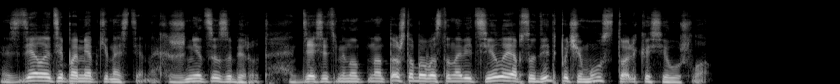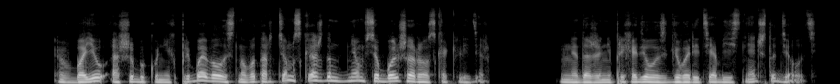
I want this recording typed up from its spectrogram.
«Сделайте пометки на стенах, жнецы заберут. Десять минут на то, чтобы восстановить силы и обсудить, почему столько сил ушло». В бою ошибок у них прибавилось, но вот Артем с каждым днем все больше рос как лидер. Мне даже не приходилось говорить и объяснять, что делать.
